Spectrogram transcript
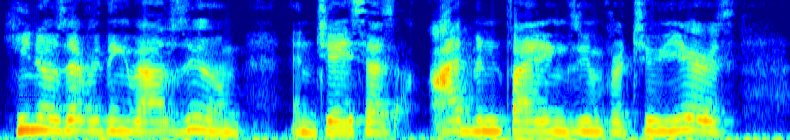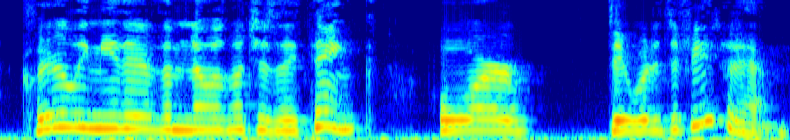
he knows everything about Zoom and Jay says I've been fighting Zoom for 2 years, clearly neither of them know as much as they think or they would have defeated him.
